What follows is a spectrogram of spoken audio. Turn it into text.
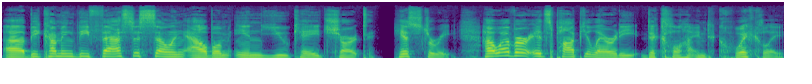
uh, becoming the fastest selling album in UK chart history. However, its popularity declined quickly.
